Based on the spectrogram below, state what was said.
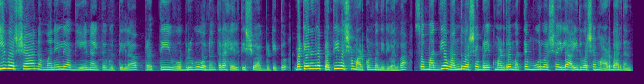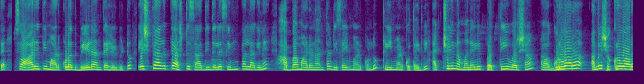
ಈ ವರ್ಷ ನಮ್ಮ ಮನೇಲಿ ಅದ್ ಏನಾಯ್ತೋ ಗೊತ್ತಿಲ್ಲ. ಪ್ರತಿ ಒಬ್ರಿಗೂ ಒಂದೊಂದ್ ತರ ಹೆಲ್ತ್ ಇಶ್ಯೂ ಆಗ್ಬಿಟ್ಟಿತ್ತು. ಬಟ್ ಏನಂದ್ರೆ ಪ್ರತಿ ವರ್ಷ ಮಾಡ್ಕೊಂಡ್ ಬಂದಿದೀವಲ್ವಾ? ಸೊ ಮಧ್ಯ ಒಂದ್ ವರ್ಷ ಬ್ರೇಕ್ ಮಾಡಿದ್ರೆ ಮತ್ತೆ ಮೂರ್ ವರ್ಷ ಇಲ್ಲ ಐದು ವರ್ಷ ಮಾಡಬಾರ್ದಂತೆ. ಸೊ ಆ ರೀತಿ ಮಾಡ್ಕೊಳ್ಳೋದು ಬೇಡ ಅಂತ ಹೇಳ್ಬಿಟ್ಟು ಎಷ್ಟಾಗುತ್ತೆ ಅಷ್ಟು ಸಾಧ್ಯದಲ್ಲೇ ಸಿಂಪಲ್ ಆಗಿನೇ ಹಬ್ಬ ಮಾಡೋಣ ಅಂತ ಡಿಸೈಡ್ ಮಾಡ್ಕೊಂಡು ಕ್ಲೀನ್ ಮಾಡ್ಕೋತಾ ಇದ್ವಿ. ಆಕ್ಚುಲಿ ನಮ್ಮ ಮನೇಲಿ ಪ್ರತಿ ವರ್ಷ ಗುರುವಾರ ಅಂದ್ರೆ ಶುಕ್ರವಾರ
